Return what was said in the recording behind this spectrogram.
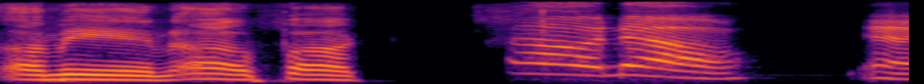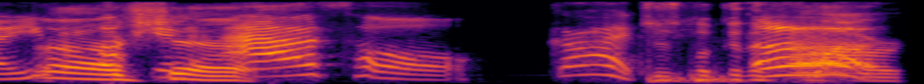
I mean, oh fuck. Oh no. Yeah, you Oh, fucking shit. asshole. God. Just look at the Ugh. flowers,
